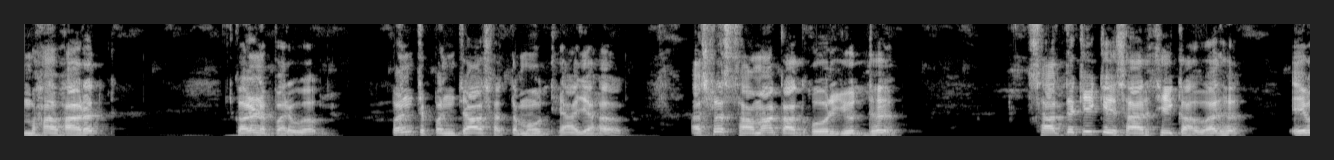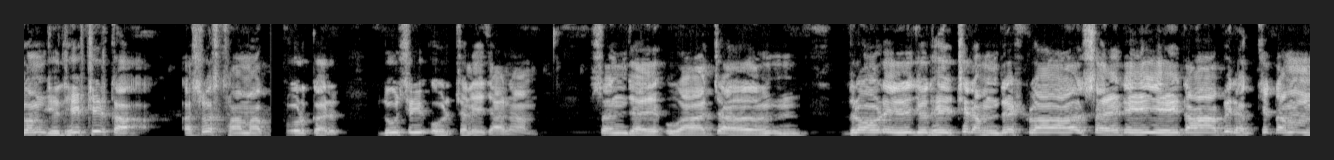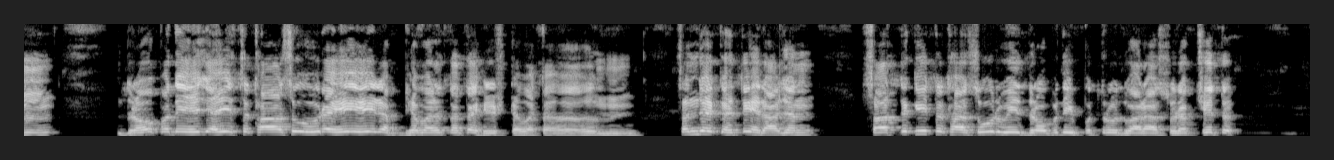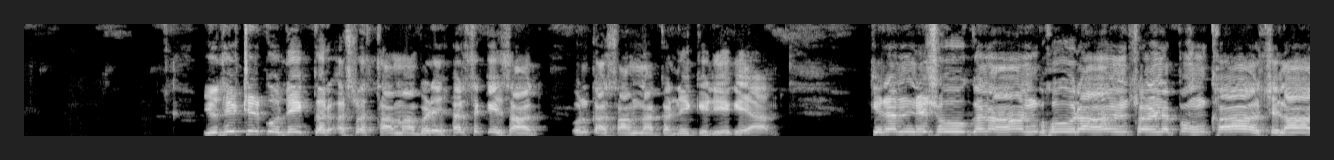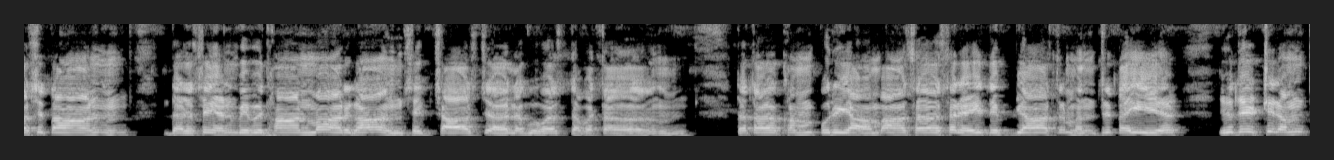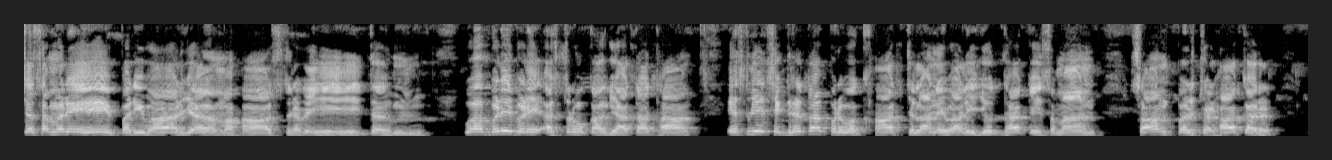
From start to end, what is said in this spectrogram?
महाभारत कर्ण पर्व पंच पंचाशतमोध्याय अश्वस्थामा का घोर युद्ध सातकी के सारथी का वध, एवं युधिष्ठिर का अश्वस्थामा छोड़कर दूसरी ओर चले जाना। संजय उवाच, द्रोणे युधिष्ठिर दृष्टवा सैन्येनाभिरक्षित द्रौपदे जय तथा सूरभ्यवर्तत हृष्टवत संजय कहते हैं, राजन, सात्विकी तथा सूर्य द्रौपदी पुत्रों द्वारा सुरक्षित युधिष्ठिर को देखकर अश्वस्थामा बड़े हर्ष के साथ उनका सामना करने के लिए गया। किरण्यशो गणान घोरान स्वर्ण पुंखा शिलाशितान दर्शयन विविधान मार्गान, शिक्षाश्च लघुहस्तवत। ततः खम सरे दिव्यास्त्र मंत्रित युधिष्ठिर च समरे परिवार महास्त्रवेद वह बड़े बड़े अस्त्रों का ज्ञाता था, इसलिए शीघ्रता पूर्वक हाथ चलाने वाले योद्धा के समान शांत पर चढ़ाकर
